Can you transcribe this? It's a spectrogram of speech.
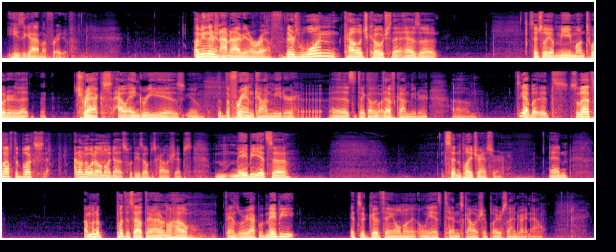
he's the guy I'm afraid of, I mean, there's and I'm not even a ref. there's one college coach that has a essentially a meme on Twitter that tracks how angry he is. You know, the the FranCon meter uh, as to take on the funny. DefCon meter. Um, so yeah, but it's so that's off the books. I don't know what Illinois does with these open scholarships. M- maybe it's a sit and play transfer, and I'm gonna put this out there. I don't know how fans will react, but maybe it's a good thing Illinois only has 10 scholarship players signed right now.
